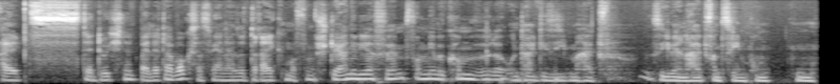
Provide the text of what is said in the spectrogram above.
als der Durchschnitt bei Letterbox. Das wären also 3,5 Sterne, die der Film von mir bekommen würde und halt die 7,5, 7,5 von 10 Punkten,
